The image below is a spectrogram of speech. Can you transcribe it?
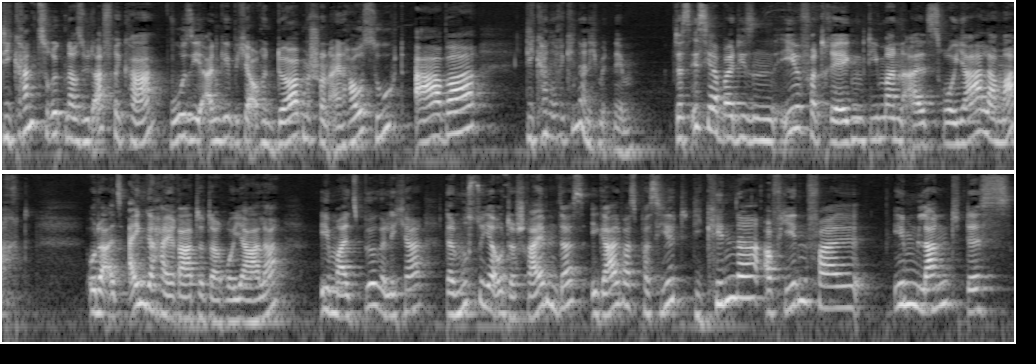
die kann zurück nach Südafrika, wo sie angeblich ja auch in Durban schon ein Haus sucht, aber die kann ihre Kinder nicht mitnehmen. Das ist ja bei diesen Eheverträgen, die man als Royaler macht oder als eingeheirateter Royaler, eben als bürgerlicher, dann musst du ja unterschreiben, dass, egal was passiert, die Kinder auf jeden Fall im Land des,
